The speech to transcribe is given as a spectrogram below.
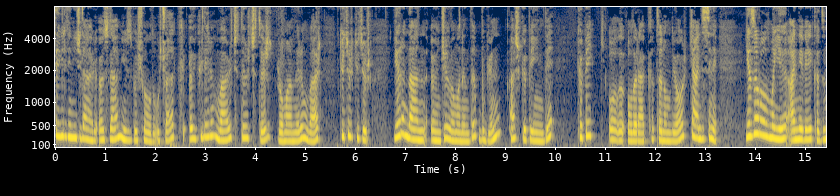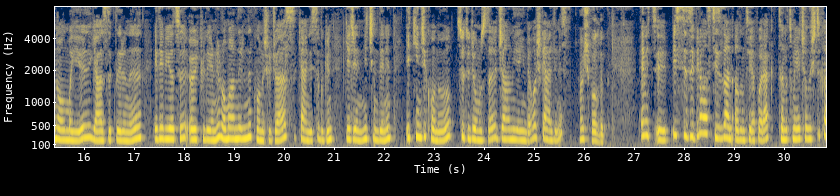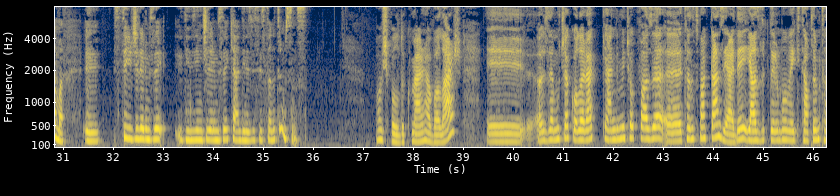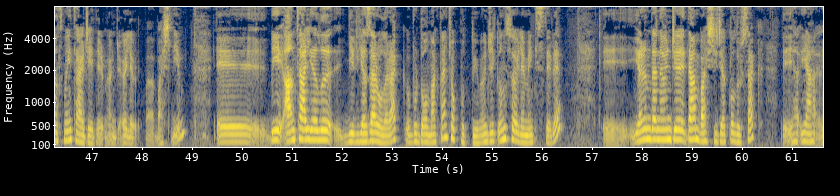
Sevgili dinleyiciler, Özlem Yüzbaşıoğlu Uçak, öykülerim var, çıtır çıtır, romanlarım var, kütür kütür. Yarından önce romanında bugün Aşk Köpeği'nde köpek olarak tanımlıyor kendisini. Yazar olmayı, anne ve kadın olmayı, yazdıklarını, edebiyatı, öykülerini, romanlarını konuşacağız. Kendisi bugün Gecenin içindenin ikinci konuğu stüdyomuzda canlı yayında. Hoş geldiniz. Hoş bulduk. Evet, e, biz sizi biraz sizden alıntı yaparak tanıtmaya çalıştık ama e, seyircilerimize, dinleyicilerimize kendinizi siz tanıtır mısınız? Hoş bulduk. Merhabalar. Ee, Özlem Uçak olarak kendimi çok fazla e, tanıtmaktan ziyade yazdıklarımı ve kitaplarımı tanıtmayı tercih ederim önce. Öyle e, başlayayım. Ee, bir Antalyalı bir yazar olarak burada olmaktan çok mutluyum. Öncelikle onu söylemek isterim. Ee, yarından önceden başlayacak olursak e,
